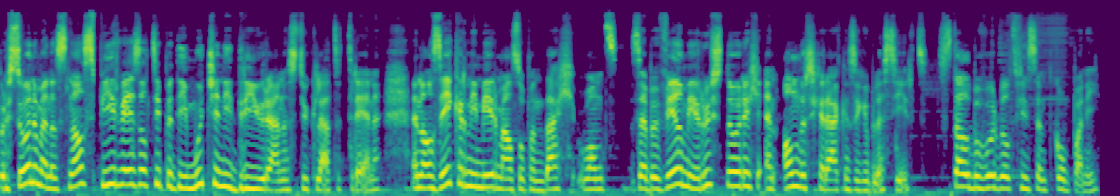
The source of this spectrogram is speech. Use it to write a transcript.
Personen met een snel spiervezeltype die moet je niet drie uur aan een stuk laten trainen. En al zeker niet meermaals op een dag, want ze hebben veel meer rust nodig en anders geraken ze geblesseerd. Stel bijvoorbeeld Vincent Company.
